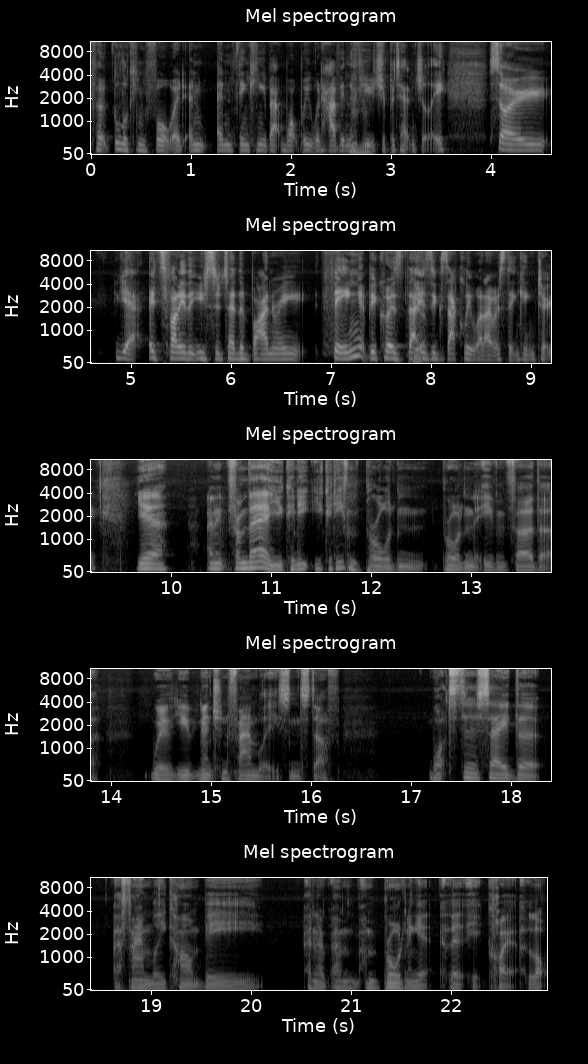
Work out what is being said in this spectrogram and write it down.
for looking forward and, and thinking about what we would have in the mm-hmm. future potentially. So yeah, it's funny that you should say the binary thing because that is Yeah. exactly what I was thinking too. Yeah, I mean, from there you can you could even broaden broaden it even further. With you mentioned families and stuff. What's to say that a family can't be? And I'm, I'm broadening it, it quite a lot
